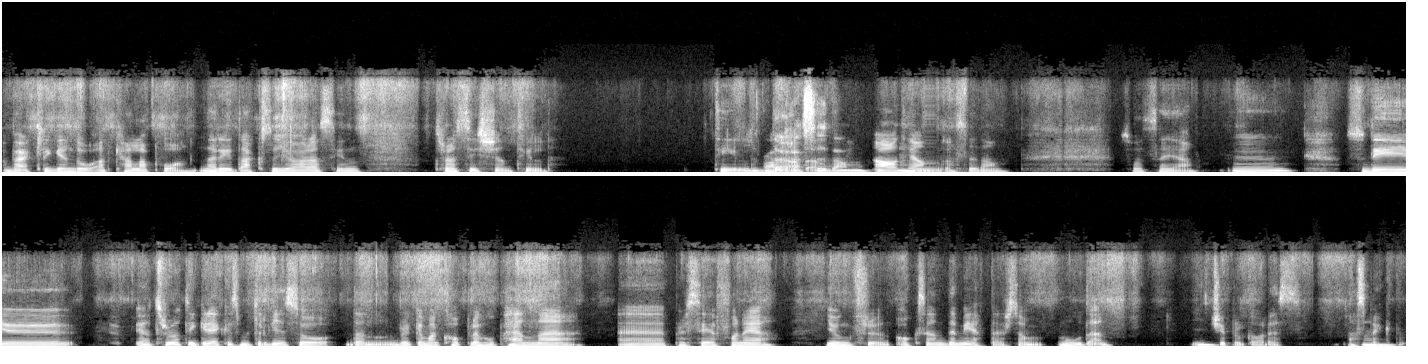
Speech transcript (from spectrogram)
verkligen då att kalla på när det är dags att göra sin transition till, till På andra döden. sidan. Ja, till Mm. andra sidan. Så att säga. Mm. Så det är ju, jag tror att i grekisk mytologi så den, brukar man koppla ihop henne, eh, Persefone, jungfrun och sen Demeter som modern i Mm. triple goddess-aspekten.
